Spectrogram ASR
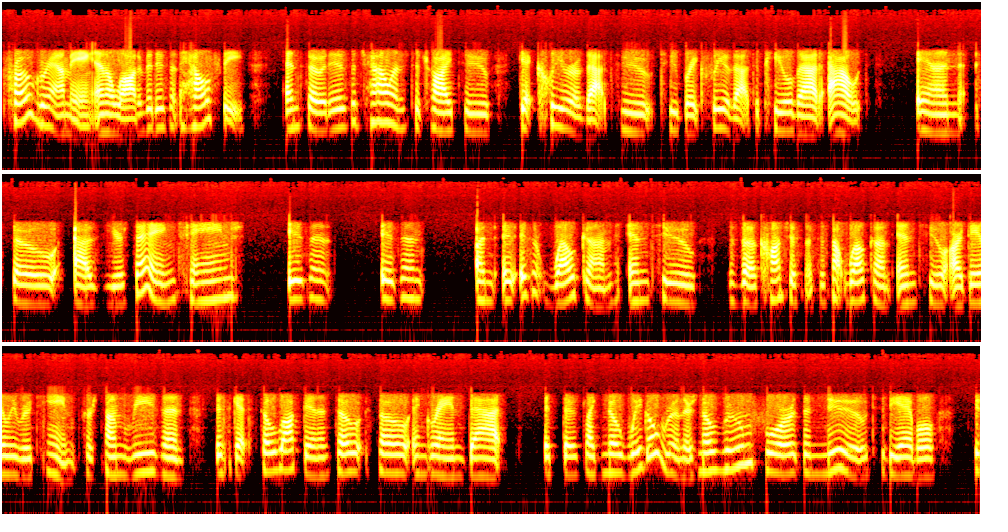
programming, and a lot of it isn't healthy. And so it is a challenge to try to get clear of that, to to break free of that, to peel that out. And so, as you're saying, change isn't isn't an, isn't welcome into the consciousness. It's not welcome into our daily routine. For some reason, this gets so locked in and so so ingrained that it, there's like no wiggle room. There's no room for the new to be able to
